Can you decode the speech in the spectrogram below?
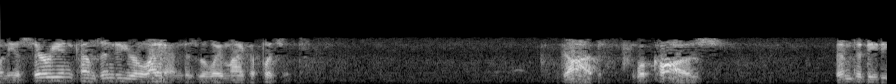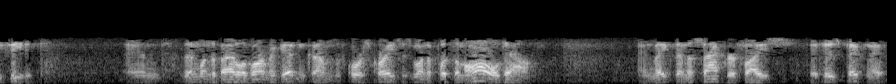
When the Assyrian comes into your land, is the way Micah puts it. God will cause them to be defeated. And then when the Battle of Armageddon comes, of course, Christ is going to put them all down and make them a sacrifice at his picnic.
